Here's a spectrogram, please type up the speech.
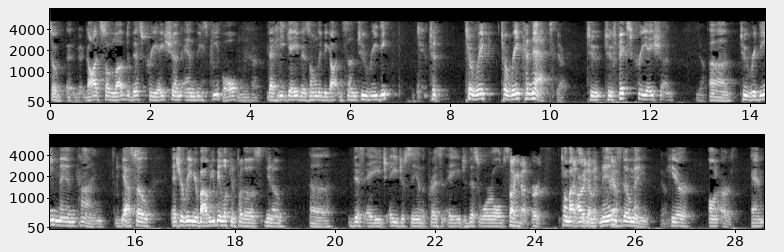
So uh, God so loved this creation and these people Mm-hmm. that He gave His only begotten Son to redeem, to to re, to reconnect, Yeah. to to fix creation, Yeah. uh, to redeem mankind. Yeah. So as you're reading your Bible, you'll be looking for those, you know, uh, this age, age of sin, the present age, this world. It's talking about Earth. Talking about our domain, man's Yeah. domain here on earth. And,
